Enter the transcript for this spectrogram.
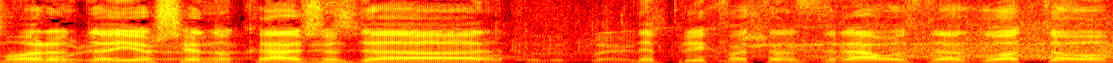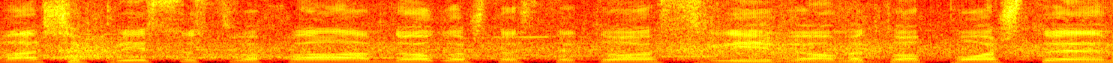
Moram da još jedno uh, kažem da ne prihvatam zdravo za gotovo vaše prisustvo. Hvala vam mnogo što ste došli, veoma to poštujem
